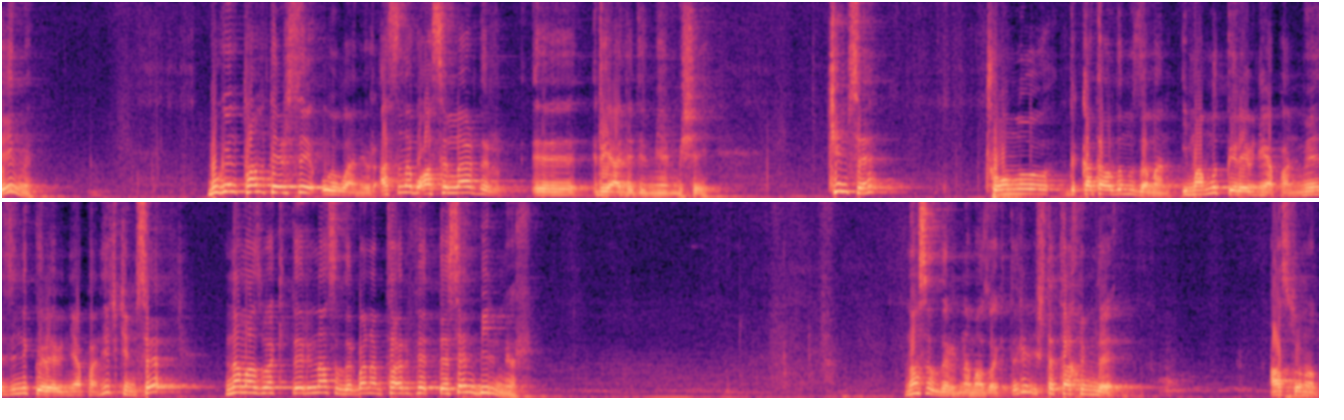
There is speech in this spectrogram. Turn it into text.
Değil mi? Bugün tam tersi uygulanıyor. Aslında bu asırlardır e, riayet edilmeyen bir şey. Kimse, çoğunluğu dikkat aldığımız zaman imamlık görevini yapan, müezzinlik görevini yapan hiç kimse namaz vakitleri nasıldır bana bir tarif et desen bilmiyor. Nasıldır namaz vakitleri? İşte takvimde astronot,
